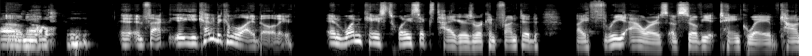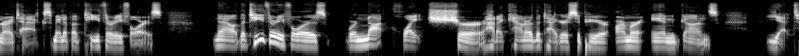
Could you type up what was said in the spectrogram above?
oh Um, no. in- fact, you kind of become a liability. In one case, 26 Tigers were confronted by three hours of Soviet tank wave counterattacks made up of T 34s. Now, the T 34s were not quite sure how to counter the Tiger's superior armor and guns yet.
